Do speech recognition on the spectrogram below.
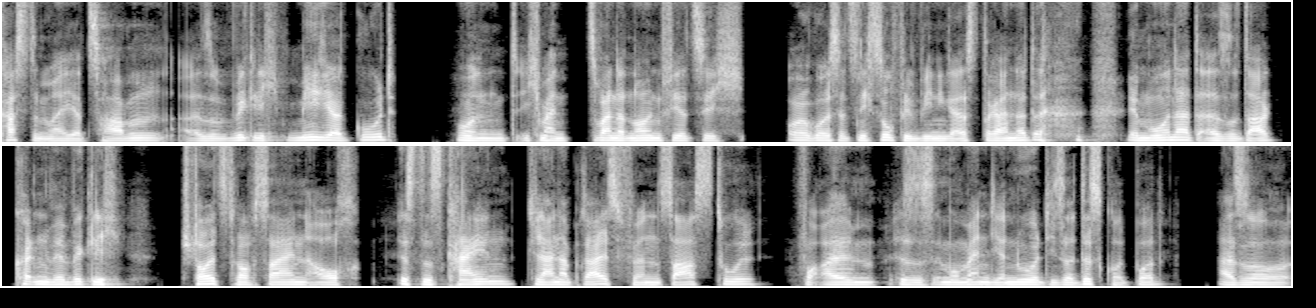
Customer jetzt haben. Also wirklich mega gut. Und ich meine, 249 Euro ist jetzt nicht so viel weniger als 300 im Monat. Also da können wir wirklich stolz drauf sein. Auch ist es kein kleiner Preis für ein SaaS-Tool. Vor allem ist es im Moment ja nur dieser Discord-Bot. Also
